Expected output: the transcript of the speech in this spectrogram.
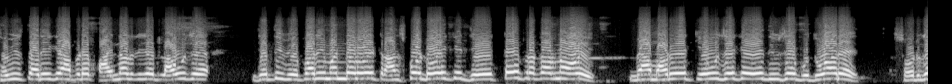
છવ્વીસ તારીખે આપણે ફાઇનલ રિઝલ્ટ લાવવું છે. જેથી વેપારી મંડળ હોય ટ્રાન્સપોર્ટ હોય કે જે કઈ પ્રકારના હોય મારું એક કેવું છે કે એ દિવસે બુધવારે સોરગઢ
